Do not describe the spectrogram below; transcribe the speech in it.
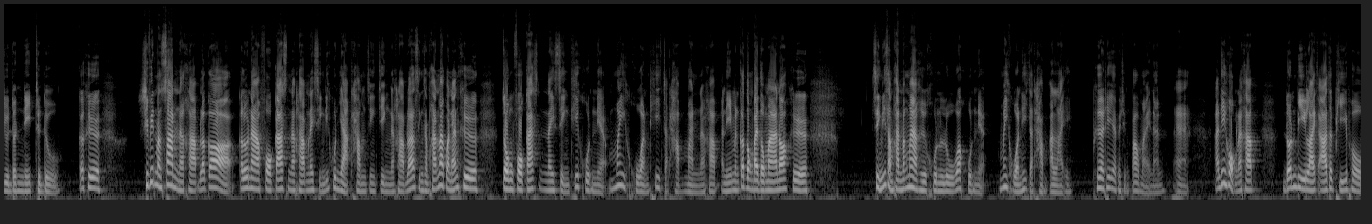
you don't need to do ก็คือชีวิตมันสั้นนะครับ แล้วก็กรุณาโฟกัสนะครับในสิ่งที่คุณอยากทำจริง ๆ นะครับ แล้วสิ่งสำคัญมากกว่านั้นคือ จงโฟกัสในสิ่งที่คุณเนี่ยไม่ควรที่จะทำมันนะครับ อันนี้มันก็ตรงไปตรงมาเนาะคือ สิ่งที่สำคัญมากๆ คือคุณรู้ว่าคุณเนี่ยไม่ควรที่จะทำอะไร เพื่อที่จะไปถึงเป้าหมายนั้นอ่าอันที่ 6 นะครับ don't be like other people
